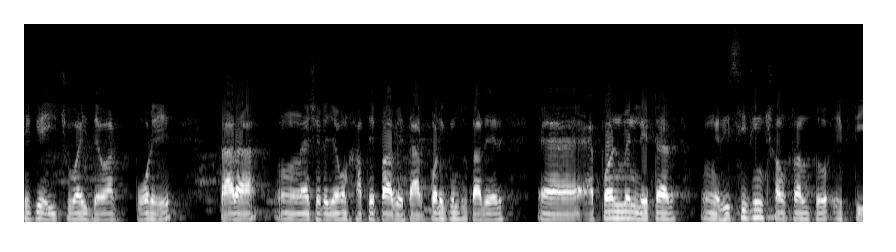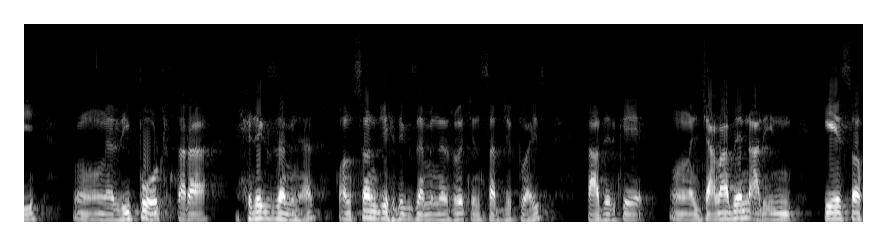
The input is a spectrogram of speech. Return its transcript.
থেকে এইচ ওয়াই দেওয়ার পরে তারা সেটা যখন হাতে পাবে, তারপরে কিন্তু তাদের অ্যাপয়েন্টমেন্ট লেটার রিসিভিং সংক্রান্ত একটি রিপোর্ট তারা হেড এক্সামিনার কনসার্ন যে হেড এক্সামিনার রয়েছেন সাবজেক্ট ওয়াইজ তাদেরকে জানাবেন। আর in case of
